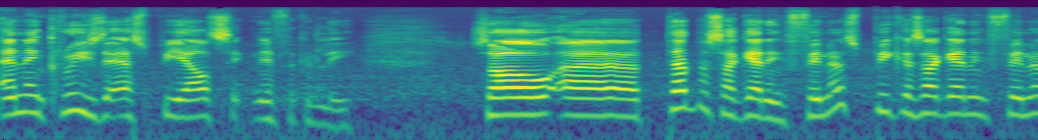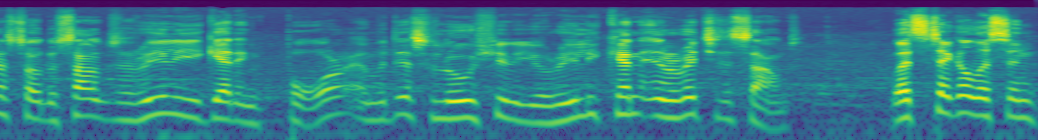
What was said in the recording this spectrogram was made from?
and increase the SPL significantly. So uh, tablets are getting thinner, speakers are getting thinner, so the sound is really getting poor. And with this solution, you really can enrich the sound. Let's take a listen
